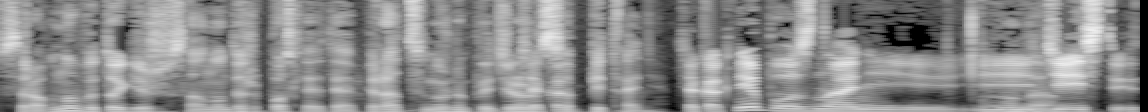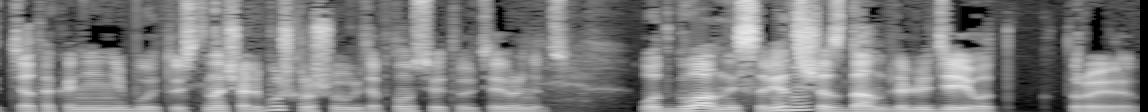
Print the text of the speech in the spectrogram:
все равно в итоге же все равно даже после этой операции нужно придерживаться как, питания. У тебя как не было знаний и ну, да. действий, у тебя так они не будет. То есть ты вначале будешь хорошо выглядеть, а потом все это у тебя вернется. Вот главный совет угу. сейчас дам для людей, вот, которые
